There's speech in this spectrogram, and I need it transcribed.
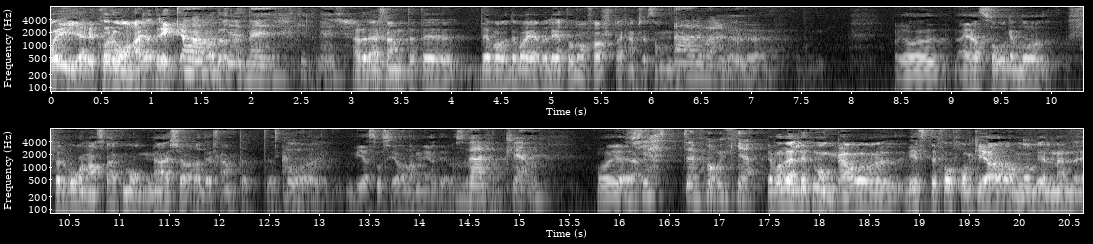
oj, är det corona jag dricker? Ja, då- gud nej. Gud nej. Ja, det där skämtet, det, det, var, det var väl ett av de första kanske som... Ja, det var det nog. Och jag, nej, jag såg ändå förvånansvärt många köra det skämtet på, via sociala medier och så. Verkligen. Och jag, Jättemånga. det var väldigt många och visst det får folk göra om de vill men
